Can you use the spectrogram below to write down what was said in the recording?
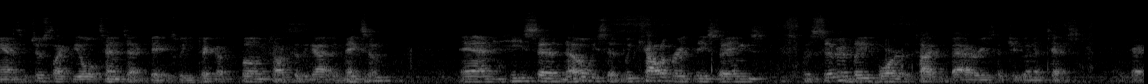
answered, just like the old Ten-Tec days, where you pick up the phone, talk to the guy that makes them. And he said, no, he said, we calibrate these things specifically for the type of batteries that you're gonna test, okay?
